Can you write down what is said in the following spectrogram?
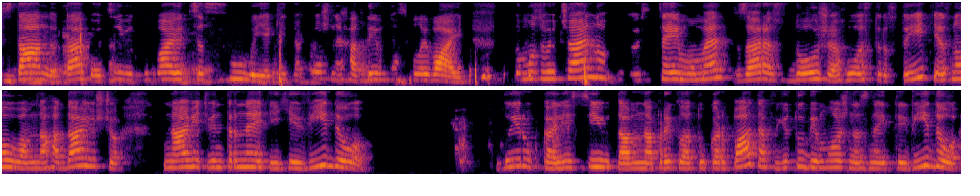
стан, так, оці відбуваються суви, які також негативно впливають. Тому, звичайно, ось цей момент зараз дуже гостро стоїть. Я знову вам нагадаю, що навіть в інтернеті є відео, вирубка лісів, там, наприклад, у Карпатах, в Ютубі можна знайти відео,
